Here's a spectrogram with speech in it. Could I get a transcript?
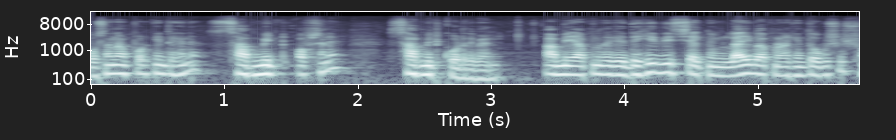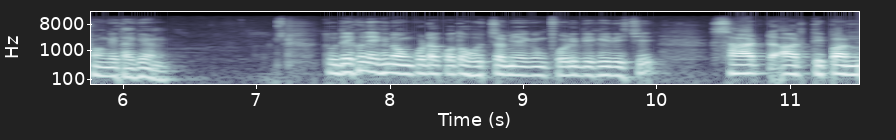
বসানোর পর কিন্তু এখানে সাবমিট অপশানে সাবমিট করে দেবেন। আমি আপনাদেরকে দেখিয়ে দিচ্ছি একদম লাইভ আপনারা কিন্তু অবশ্যই সঙ্গে থাকেন। তো দেখুন, এখানে অঙ্কটা কত হচ্ছে আমি একদম করে দেখিয়ে দিচ্ছি। ষাট আর তিপান্ন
